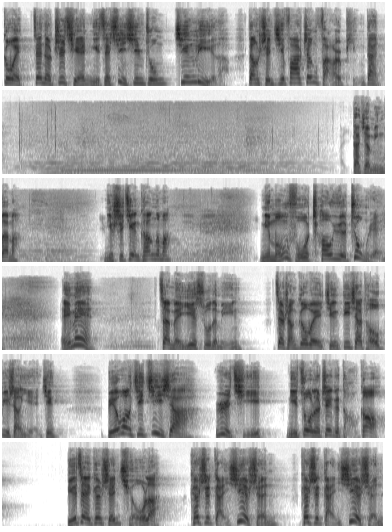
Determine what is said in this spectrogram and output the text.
各位，在那之前，你在信心中经历了，当神机发生，反而平淡。大家明白吗？你是健康的吗？你蒙福超越众人，Amen，赞美耶稣的名。在场各位，请低下头，闭上眼睛，别忘记记下日期。你做了这个祷告，别再跟神求了，开始感谢神，开始感谢神。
